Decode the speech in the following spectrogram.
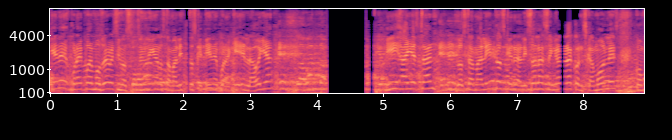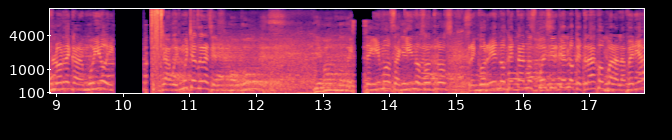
tiene. Por ahí podemos ver, si nos enseñan los tamalitos que tiene por aquí en la olla. Y ahí están los tamalitos que realizó la señora con escamoles, con flor de carambullo y. Muchas gracias. Seguimos aquí nosotros recorriendo. ¿Qué tal nos puede decir qué es lo que trajo para la feria?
